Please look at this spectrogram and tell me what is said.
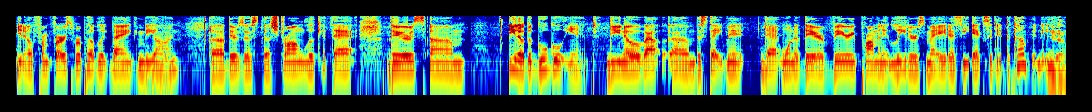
you know, from First Republic Bank and beyond. Uh, there's a, a strong look at that. There's um, you know, the Google end. Do you know about um, the statement that one of their very prominent leaders made as he exited the company? Yeah.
